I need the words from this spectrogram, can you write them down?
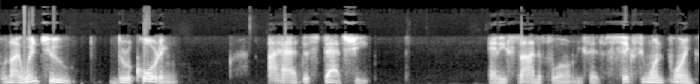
when I went to the recording, I had the stat sheet, and he signed it for him. He said sixty-one points,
